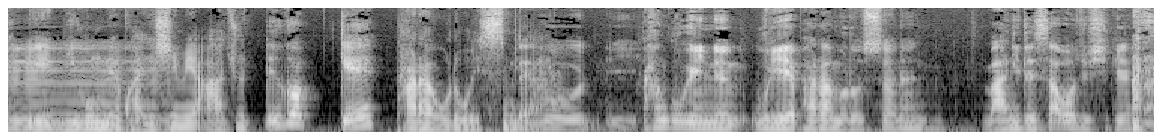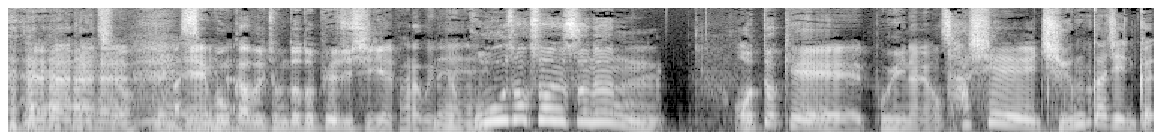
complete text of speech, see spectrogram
음. 이 미국 내 관심이 아주 뜨겁게 달아오르고 있습니다. 뭐 한국에 있는 우리의 바람으로서는 많이들 싸워주시길. 그렇죠. 네, 예, 몸값을 좀 더 높여주시길 바라고 있고요. 네. 고우석 선수는 어떻게 보이나요? 사실 지금까지 그러니까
